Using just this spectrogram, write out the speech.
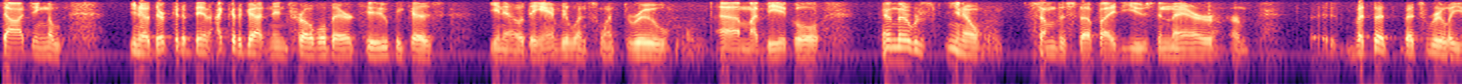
dodging a you know, there could have been I could have gotten in trouble there too because you know the ambulance went through uh, my vehicle, and there was you know some of the stuff I'd used in there, or, but that that's really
